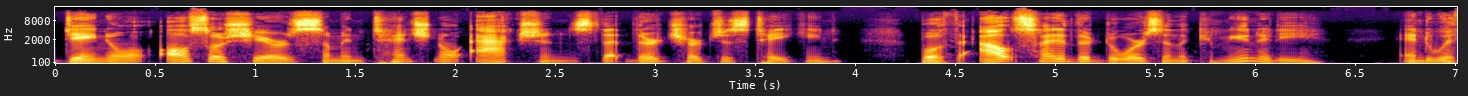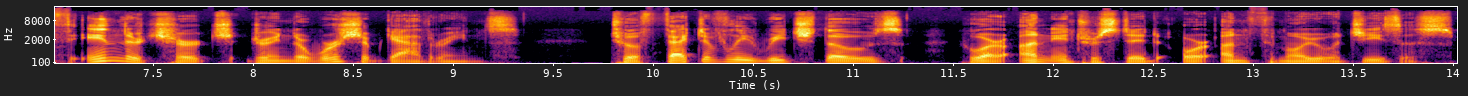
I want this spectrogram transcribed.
Daniel also shares some intentional actions that their church is taking, both outside of their doors in the community and within their church during their worship gatherings, to effectively reach those who are uninterested or unfamiliar with Jesus.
